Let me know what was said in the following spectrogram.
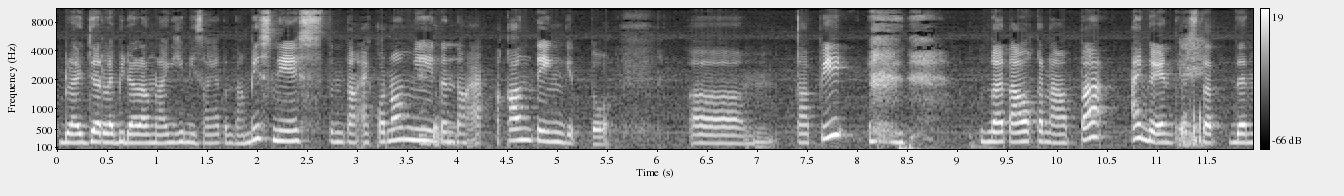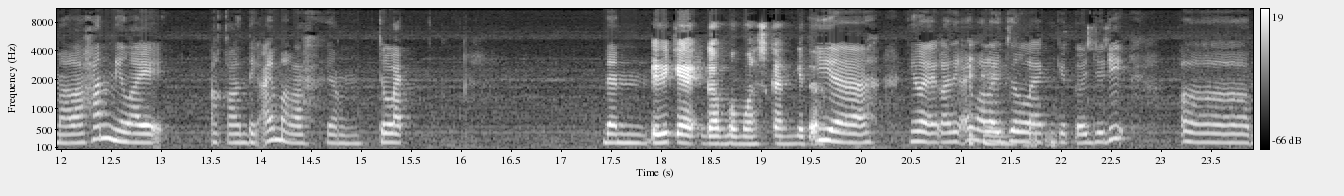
belajar lebih dalam lagi misalnya tentang bisnis, tentang ekonomi, tentang a- accounting gitu. Um, tapi nggak tahu kenapa I nggak interested dan malahan nilai accounting I malah yang jelek dan Jadi kayak gak memuaskan gitu. Iya, nilai accounting I malah jelek gitu. Jadi em,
